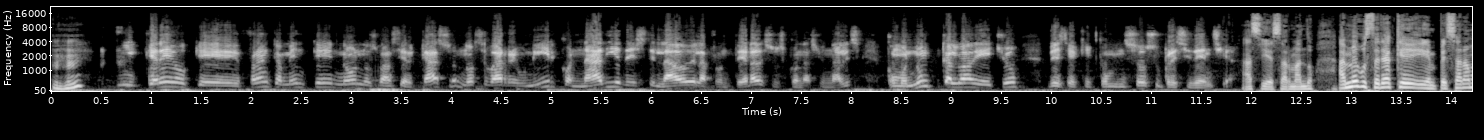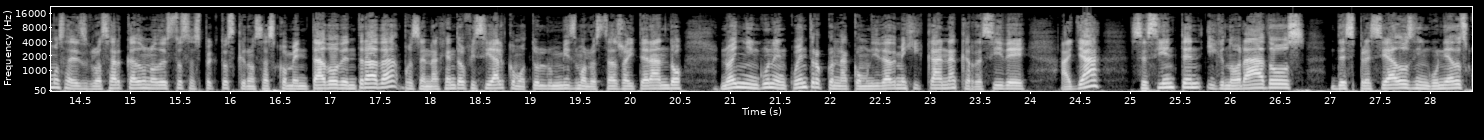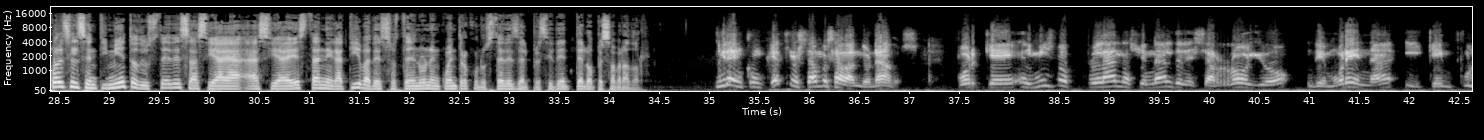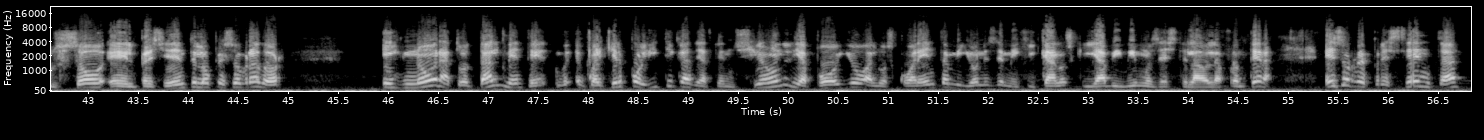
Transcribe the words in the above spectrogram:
y creo que francamente no nos va a hacer caso, no se va a reunir con nadie de este lado de la frontera de sus connacionales, como nunca lo ha hecho desde que comenzó su presidencia. Así es, Armando. A mí me gustaría que empezáramos a desglosar cada uno de estos aspectos que nos has comentado de entrada, pues en la agenda oficial, como tú mismo lo estás reiterando, no hay ningún encuentro con la comunidad mexicana que reside allá, se sienten ignorados, despreciados, ninguneados. ¿Cuál es el sentimiento de ustedes hacia, hacia esta negativa de sostener un encuentro con ustedes del presidente López Obrador? Mira, en concreto estamos abandonados, porque el mismo Plan Nacional de Desarrollo de Morena y que impulsó el presidente López Obrador, ignora totalmente cualquier política de atención y de apoyo a los 40 millones de mexicanos que ya vivimos de este lado de la frontera. Eso representa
